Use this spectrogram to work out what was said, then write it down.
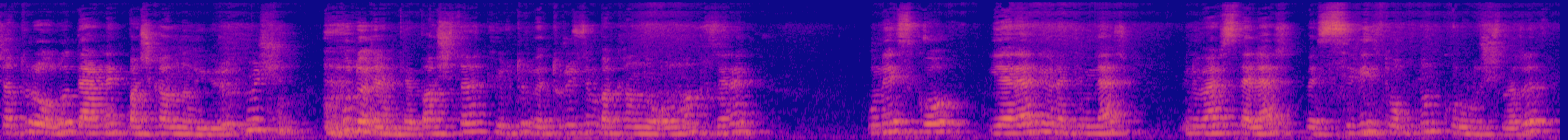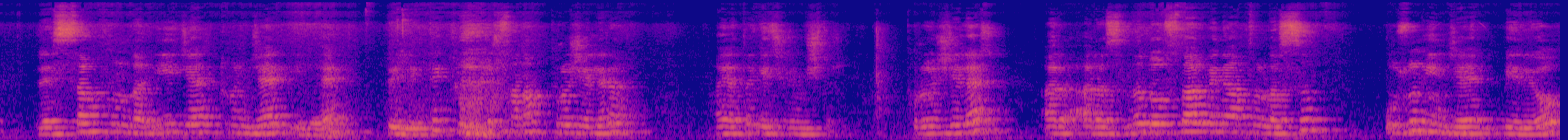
Şatıroğlu dernek başkanlığını yürütmüş. Bu dönemde başta Kültür ve Turizm Bakanlığı olmak üzere UNESCO, yerel yönetimler, üniversiteler ve sivil toplum kuruluşları ressam Funda İcel Tuncel ile birlikte kültür sanat projeleri hayata geçirilmiştir. Projeler ar- arasında Dostlar Beni Hatırlasın, Uzun ince bir yol,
